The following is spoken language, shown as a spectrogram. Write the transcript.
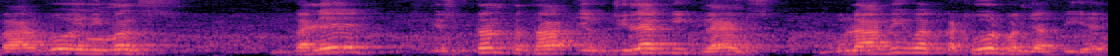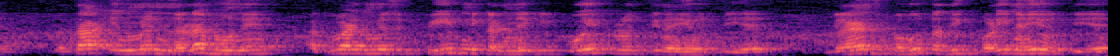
कार्बो एनिमल्स, गले, स्तन तथा एक जिला की ग्लैंड्स, गुलाबी व कठोर बन जाती है तथा इनमें नरम होने अथवा इनमें से पीप निकलने की कोई प्रवृत्ति नहीं होती है। ग्लैंड्स बहुत अधिक बड़ी नहीं होती है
